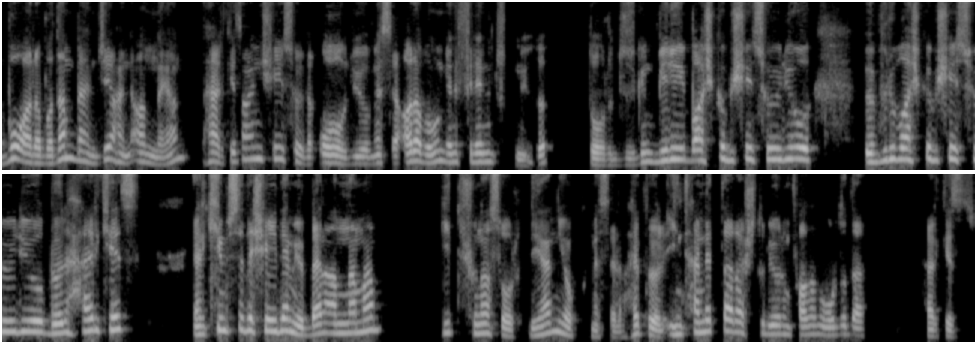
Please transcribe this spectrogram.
bu arabadan bence hani anlayan herkes aynı şeyi söyler. O diyor mesela arabamın benim freni tutmuyordu doğru düzgün. Biri başka bir şey söylüyor, öbürü başka bir şey söylüyor. Böyle herkes yani kimse de şey demiyor. Ben anlamam. Git şuna sor diyen yok mesela. Hep öyle. İnternette araştırıyorum falan orada da herkes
